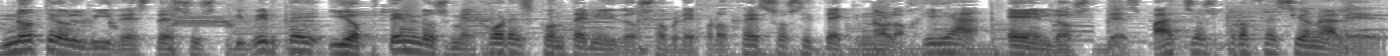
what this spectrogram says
No te olvides de suscribirte y obtén los mejores contenidos sobre procesos y tecnología en los despachos profesionales.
